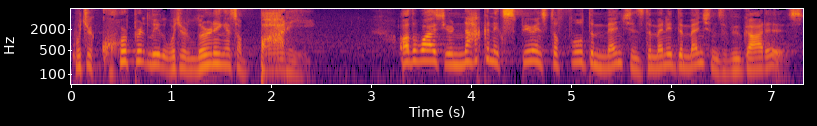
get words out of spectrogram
what you're corporately, what you're learning as a body. Otherwise, you're not going to experience the full dimensions, the many dimensions of who God is.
